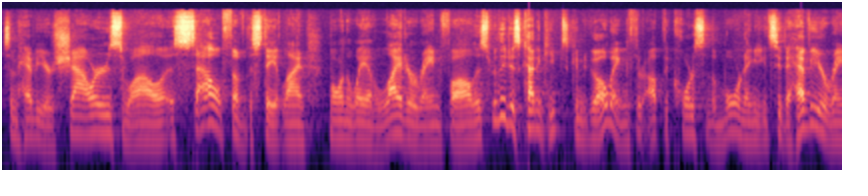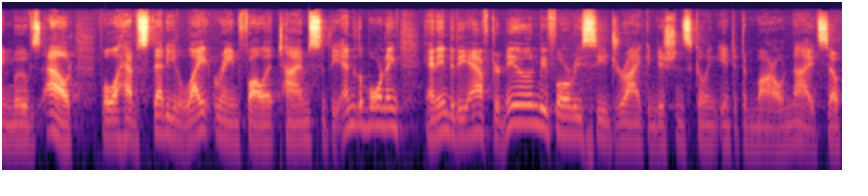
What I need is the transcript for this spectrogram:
some heavier showers, while south of the state line, more in the way of lighter rainfall. This really just kind of keeps going throughout the course of the morning. You can see the heavier rain moves out, but we'll have steady light rainfall at times to the end of the morning and into the afternoon before we see dry conditions going into tomorrow night. So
